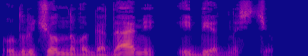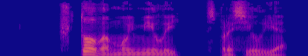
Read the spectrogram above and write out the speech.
удрученного годами и бедностью. — Что вам, мой милый? — спросил я.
